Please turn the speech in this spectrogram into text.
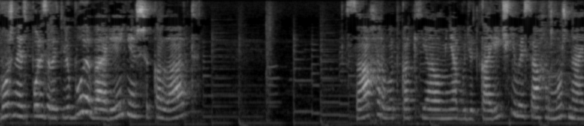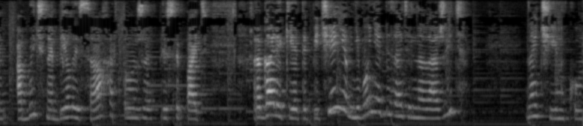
Можно использовать любое варенье, шоколад, сахар, вот как я, у меня будет коричневый сахар, можно обычно белый сахар тоже присыпать. Рогалики это печенье, в него не обязательно ложить начинку.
